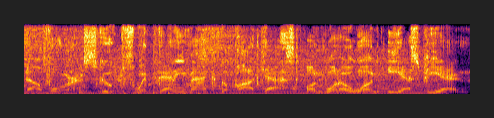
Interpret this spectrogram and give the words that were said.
Time now for Scoops with Danny Mac, the podcast on 101 ESPN.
